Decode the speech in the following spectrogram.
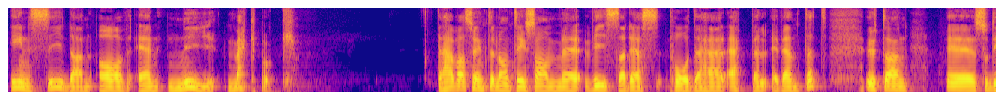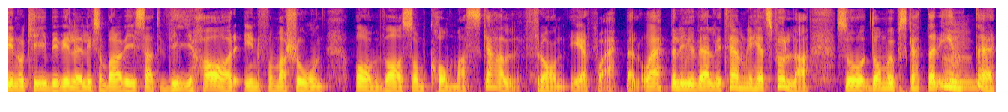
insidan av en ny Macbook. Det här var alltså inte någonting som eh, visades på det här Apple-eventet, utan eh, Sodino Kibi ville liksom bara visa att vi har information om vad som komma skall från er på Apple. Och Apple är ju väldigt hemlighetsfulla, så de uppskattar inte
